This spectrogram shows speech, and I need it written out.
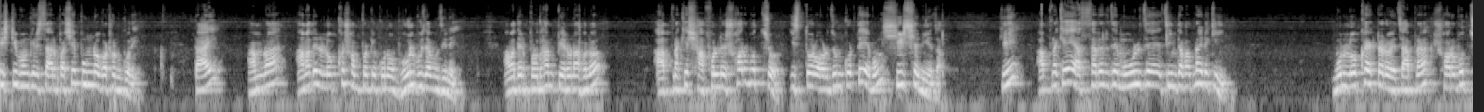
দৃষ্টিভঙ্গির চারপাশে পূর্ণ গঠন করি। তাই আমরা আমাদের লক্ষ্য সম্পর্কে কোনো ভুল বুঝাবুঝি নেই। আমাদের প্রধান প্রেরণা হলো আপনাকে সাফল্যের সর্বোচ্চ স্তর অর্জন করতে এবং শীর্ষে নিয়ে যাও। কি? আপনাকে অ্যাসারের যে মূল যে চিন্তাভাবনা, এটা কি? মূল লক্ষ্য একটা রয়েছে, আপনার সর্বোচ্চ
